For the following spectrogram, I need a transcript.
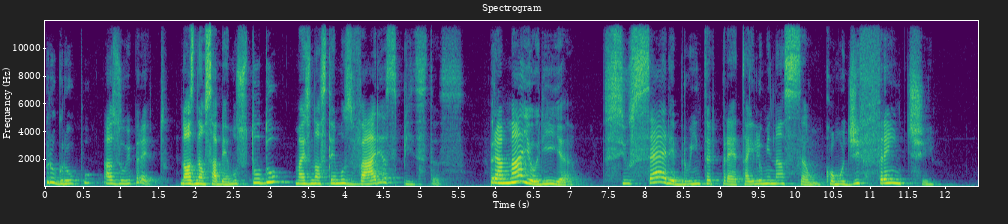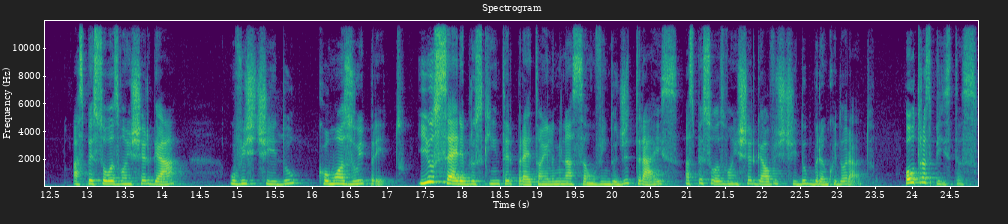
para o grupo azul e preto? Nós não sabemos tudo, mas nós temos várias pistas. Para a maioria, se o cérebro interpreta a iluminação como de frente, as pessoas vão enxergar o vestido como azul e preto. E os cérebros que interpretam a iluminação vindo de trás, as pessoas vão enxergar o vestido branco e dourado. Outras pistas.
